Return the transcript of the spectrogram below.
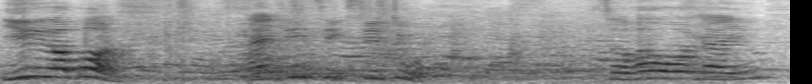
You were born 1962. So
